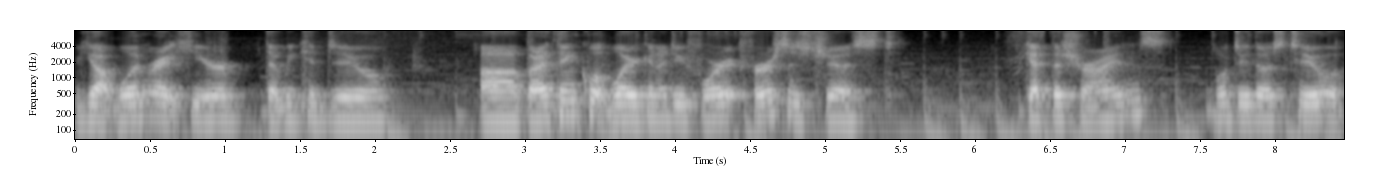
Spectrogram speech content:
We got one right here that we could do. Uh, but I think what we're going to do for it first is just get the shrines. We'll do those two.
